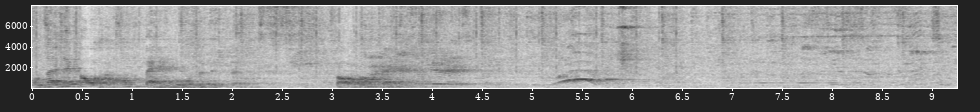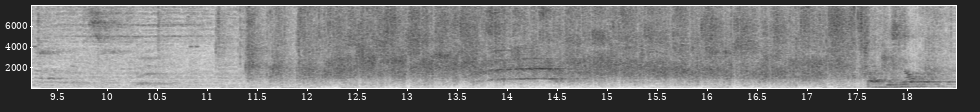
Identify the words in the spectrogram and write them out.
Und eine Bauch- und Beinpose bitte. Bauch und Bein. Danke sehr.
